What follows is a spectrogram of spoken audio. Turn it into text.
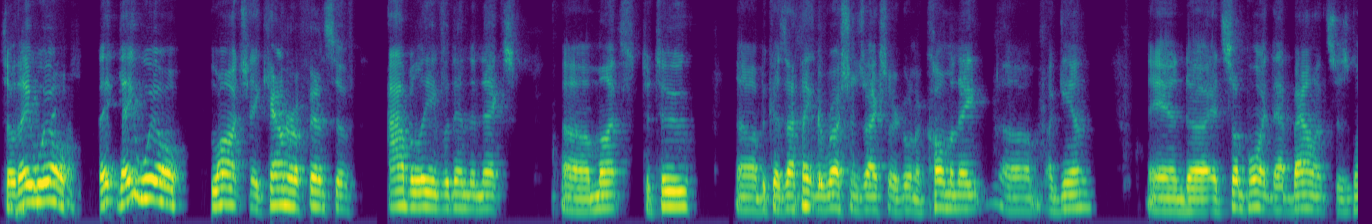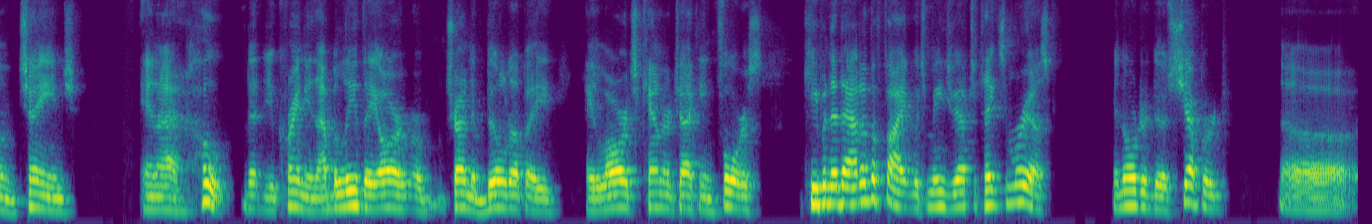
So they will they, they will launch a counteroffensive I believe within the next uh, month to two, uh, because I think the Russians actually are going to culminate uh, again. And uh, at some point, that balance is going to change. And I hope that the Ukrainian, I believe they are, are trying to build up a, a large counterattacking force, keeping it out of the fight, which means you have to take some risk in order to shepherd, uh,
